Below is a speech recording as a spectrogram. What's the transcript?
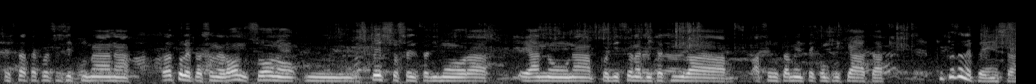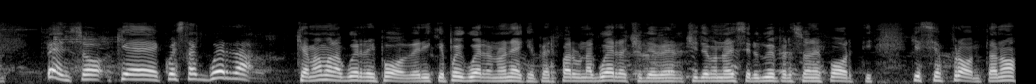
c'è stata questa settimana? Tra l'altro le persone rom sono mh, spesso senza dimora e hanno una condizione abitativa assolutamente complicata. Che cosa ne pensa? Penso che questa guerra chiamiamola guerra ai poveri, che poi guerra non è che per fare una guerra ci, deve, ci devono essere due persone forti che si affrontano,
